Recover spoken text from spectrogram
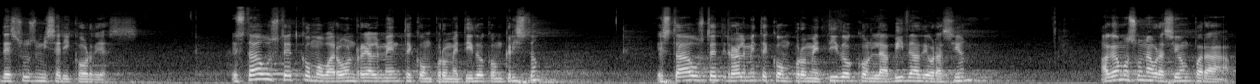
de sus misericordias. ¿Está usted como varón realmente comprometido con Cristo? ¿Está usted realmente comprometido con la vida de oración? Hagamos una oración para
